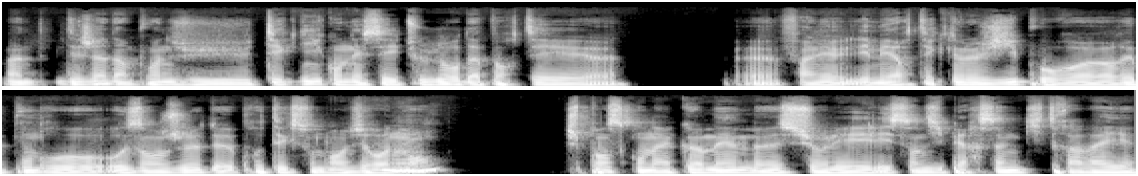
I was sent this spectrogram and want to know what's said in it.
Ben, déjà, d'un point de vue technique, on essaye toujours d'apporter, enfin, les, meilleures technologies pour répondre aux, enjeux de protection de l'environnement. Je pense qu'on a quand même sur les, les 110 personnes qui travaillent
